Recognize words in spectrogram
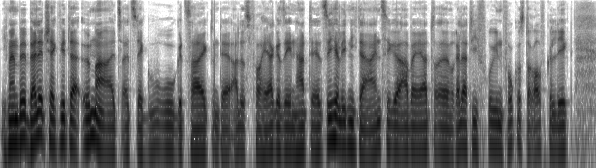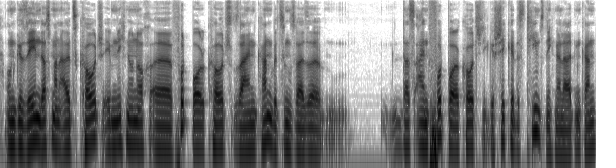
ich meine, Bill Belichick wird da immer als, als der Guru gezeigt und der alles vorhergesehen hat. Er ist sicherlich nicht der Einzige, aber er hat äh, relativ früh einen Fokus darauf gelegt und gesehen, dass man als Coach eben nicht nur noch äh, Football-Coach sein kann, beziehungsweise dass ein Football Coach die Geschicke des Teams nicht mehr leiten kann,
